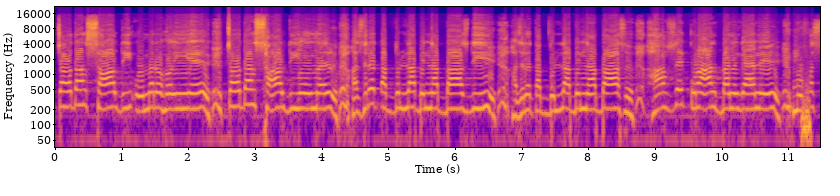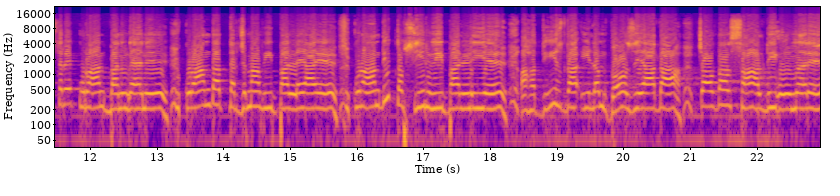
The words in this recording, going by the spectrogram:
چودہ سال دی عمر ہوئی ہے۔ چودہ سال دی عمر حضرت عبداللہ بن عباس دی۔ حضرت عبداللہ بن عباس حافظ قرآن بن گئے نے، مفسر قرآن بن گئے نے۔ قرآن دا ترجمہ بھی پڑھ لیا ہے، قرآن دی تفسیر بھی پڑھ لی ہے۔ احادیث دا علم بہت زیادہ چودہ سال دی عمر ہے۔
